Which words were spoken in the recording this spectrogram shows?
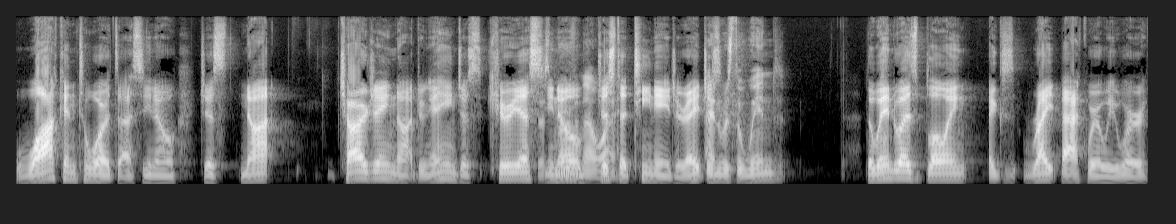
walking towards us, you know, just not charging, not doing anything, just curious, Just you know, just way. a teenager, right? Just and was the wind? the wind was blowing ex- right back where we were, we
